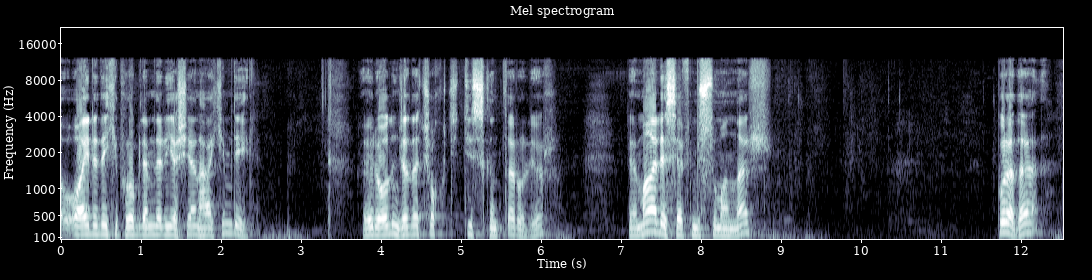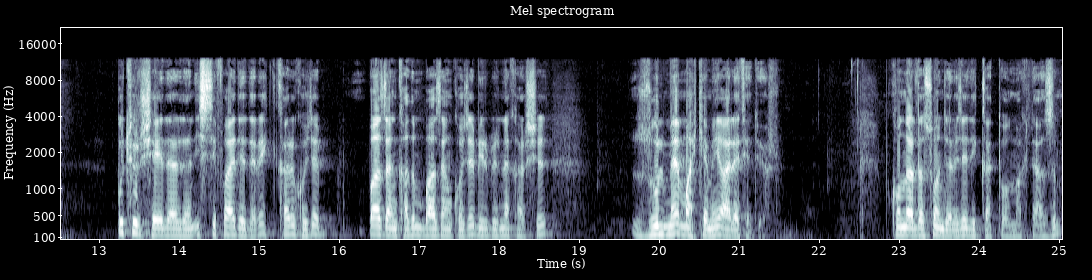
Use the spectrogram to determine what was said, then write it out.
o ailedeki problemleri yaşayan hakim değil. Öyle olunca da çok ciddi sıkıntılar oluyor. Ve maalesef Müslümanlar burada bu tür şeylerden istifade ederek karı koca bazen kadın bazen koca birbirine karşı zulme mahkemeyi alet ediyor. Bu konularda son derece dikkatli olmak lazım.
